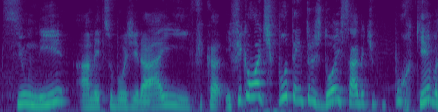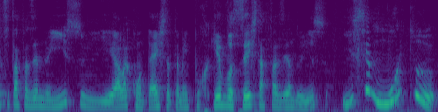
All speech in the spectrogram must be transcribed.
se unir a Metsubo Jirai e fica, e fica uma disputa entre os dois, sabe? Tipo, por que você tá fazendo isso? E ela contesta também por que você está fazendo isso. E isso é muito.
